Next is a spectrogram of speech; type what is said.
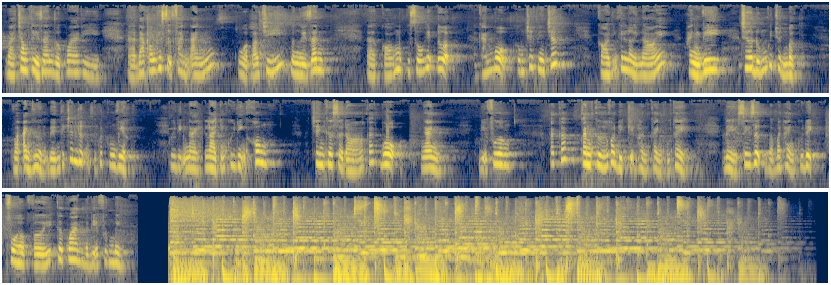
và trong thời gian vừa qua thì à, đã có cái sự phản ánh của báo chí và người dân à, có một cái số hiện tượng cán bộ, công chức, viên chức có những cái lời nói, hành vi chưa đúng cái chuẩn mực và ảnh hưởng đến cái chất lượng giải quyết công việc. Quy định này là những quy định không trên cơ sở đó các bộ, ngành, địa phương, các cấp căn cứ vào điều kiện hoàn cảnh cụ thể để xây dựng và ban hành quy định phù hợp với cơ quan và địa phương mình.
